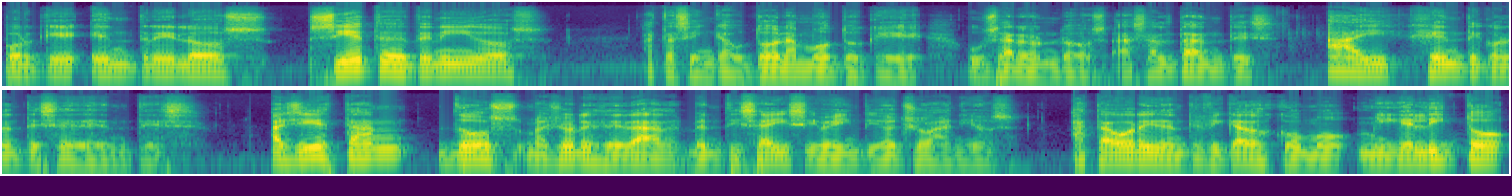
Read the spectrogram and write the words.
porque entre los siete detenidos, hasta se incautó la moto que usaron los asaltantes, hay gente con antecedentes. Allí están dos mayores de edad, 26 y 28 años hasta ahora identificados como Miguelito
